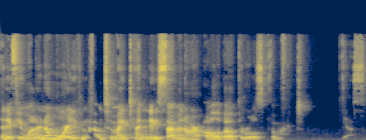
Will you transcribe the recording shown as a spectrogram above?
And if you want to know more, you can come to my 10 day seminar all about the rules of the mind. Yes.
